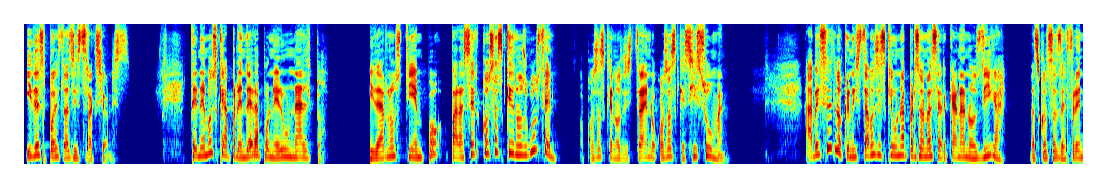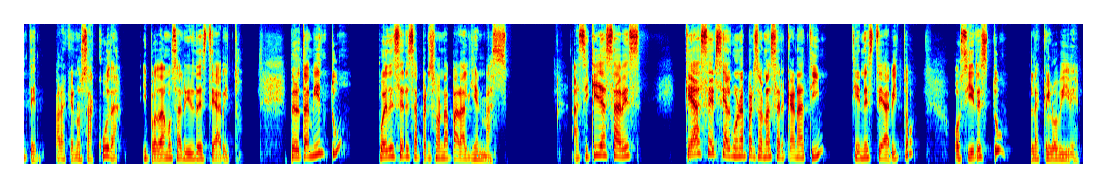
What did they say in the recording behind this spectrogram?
y después las distracciones. Tenemos que aprender a poner un alto y darnos tiempo para hacer cosas que nos gusten o cosas que nos distraen o cosas que sí suman. A veces lo que necesitamos es que una persona cercana nos diga las cosas de frente para que nos acuda y podamos salir de este hábito. Pero también tú puedes ser esa persona para alguien más. Así que ya sabes qué hacer si alguna persona cercana a ti tiene este hábito o si eres tú la que lo vive.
